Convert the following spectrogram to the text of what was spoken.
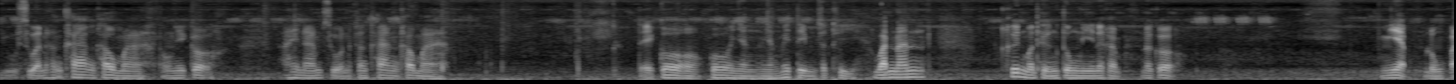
อยู่สวนข้างๆเข้ามา ตรงนี้ก็ให้น้ำสวนข้างๆเข้ามา แต่ก็ก็ยังยังไม่เต็มสักที วันนั้นขึ้นมาถึงตรงนี้นะครับ แล้วก็เงียบลงไป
